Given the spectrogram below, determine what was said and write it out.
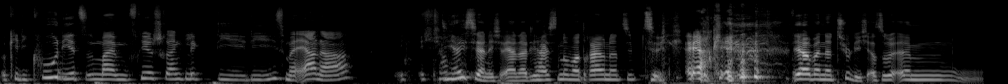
okay, die Kuh, die jetzt in meinem Frierschrank liegt, die, die hieß mal Erna. Ich, ich glaub, die heißt ja nicht Erna, die heißt Nummer 370. Ja, okay. ja, aber natürlich. Also, ähm,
